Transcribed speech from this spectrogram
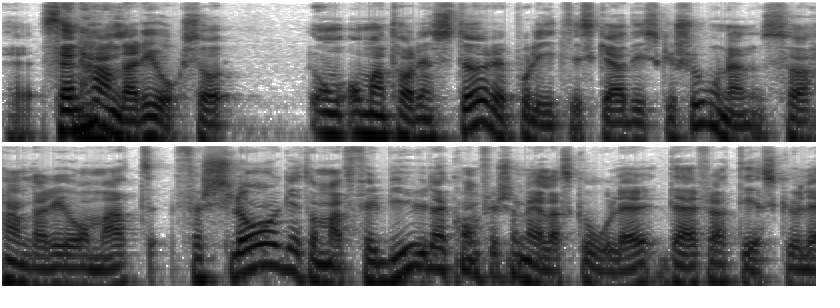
Eh, sen mm. handlar det också om, man tar den större politiska diskussionen så handlar det om att förslaget om att förbjuda konfessionella skolor därför att det skulle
